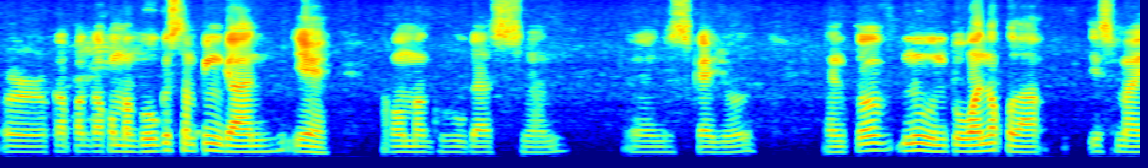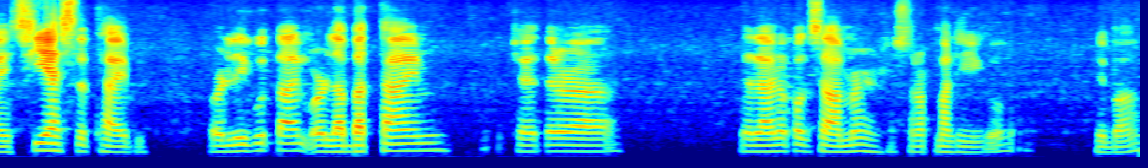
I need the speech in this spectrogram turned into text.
or kapag ako maghuhugas ng pinggan, yeah, ako maghuhugas niyan, ayan yung schedule. And 12 noon to 1 o'clock is my siesta time or ligo time or labat time, et cetera. Na lalo 'pag summer, sarap maligo, 'di ba?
